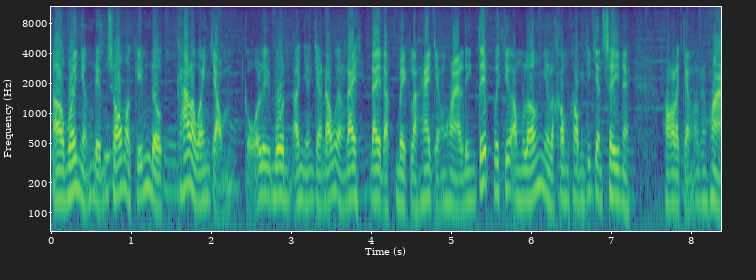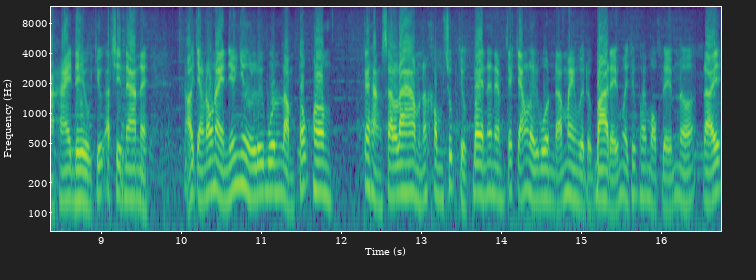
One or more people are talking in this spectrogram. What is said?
à, với những điểm số mà kiếm được khá là quan trọng của Liverpool ở những trận đấu gần đây đây đặc biệt là hai trận hòa liên tiếp với chiếc ông lớn như là 0-0 trước Chelsea này hoặc là trận hòa hai đều trước Arsenal này. Ở trận đấu này nếu như Liverpool làm tốt hơn cái thằng Salah mà nó không xúc trượt Ben anh em chắc chắn là Liverpool đã mang về được 3 điểm mà chứ không phải một điểm nữa. Đấy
